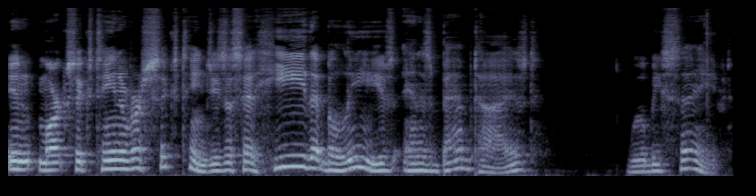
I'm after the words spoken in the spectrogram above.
In Mark 16 and verse 16, Jesus said, He that believes and is baptized will be saved.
